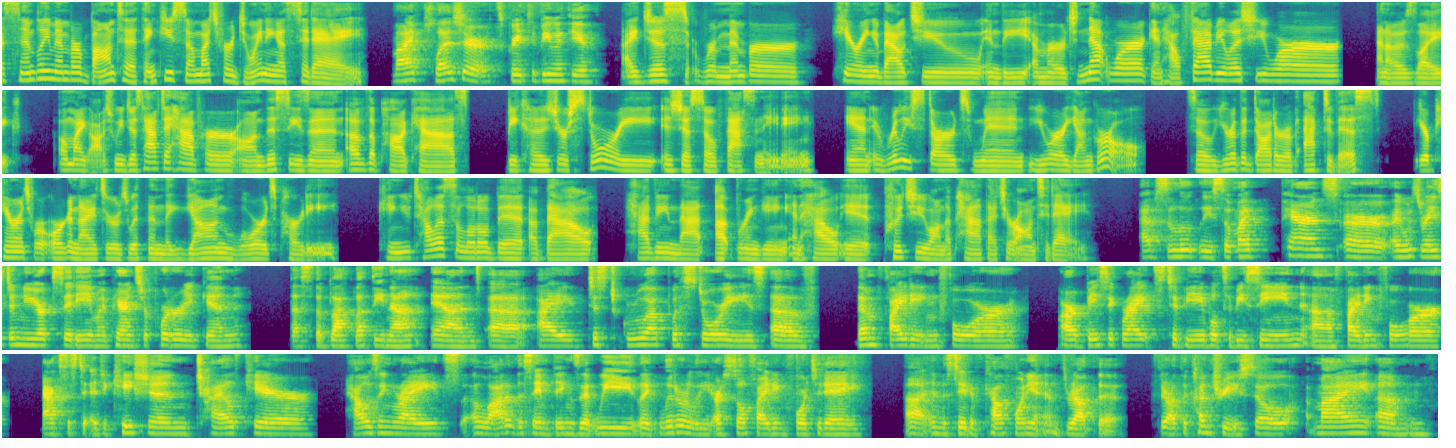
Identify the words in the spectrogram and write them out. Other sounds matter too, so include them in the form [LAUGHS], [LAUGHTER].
Assemblymember Bonta, thank you so much for joining us today. My pleasure. It's great to be with you. I just remember hearing about you in the Emerge network and how fabulous you were. And I was like, oh my gosh, we just have to have her on this season of the podcast because your story is just so fascinating. And it really starts when you were a young girl. So you're the daughter of activists. Your parents were organizers within the Young Lords Party. Can you tell us a little bit about having that upbringing and how it put you on the path that you're on today? Absolutely. So my parents are, I was raised in New York City. My parents are Puerto Rican. That's the Black Latina. And uh, I just grew up with stories of them fighting for our basic rights to be able to be seen, uh, fighting for access to education, childcare, housing rights, a lot of the same things that we like literally are still fighting for today uh, in the state of California and throughout the throughout the country. So my um,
